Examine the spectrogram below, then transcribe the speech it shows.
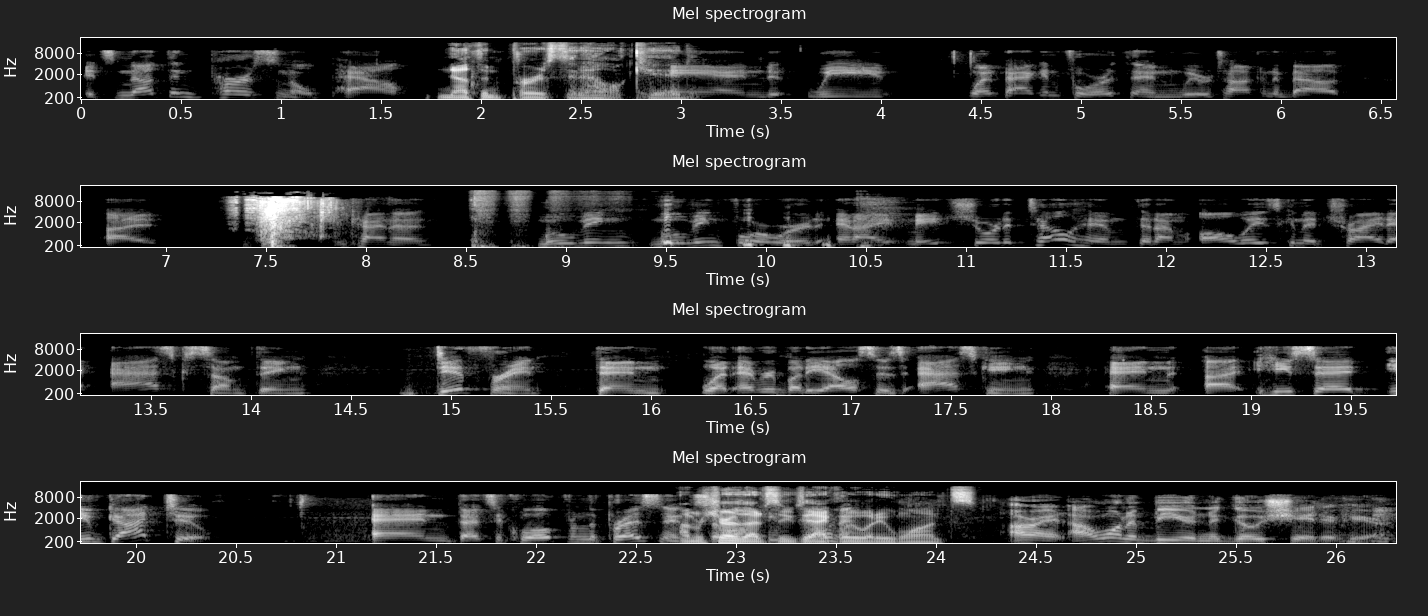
It's nothing personal, pal. Nothing personal, kid. And we went back and forth and we were talking about uh, kind of moving moving forward and I made sure to tell him that I'm always going to try to ask something different than what everybody else is asking and uh, he said you've got to and that's a quote from the president. I'm so sure I'll that's exactly what he wants. All right, I want to be your negotiator here.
